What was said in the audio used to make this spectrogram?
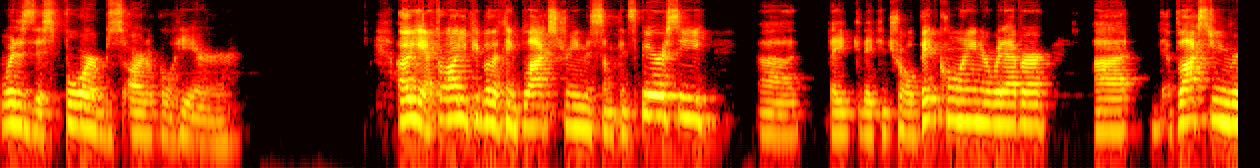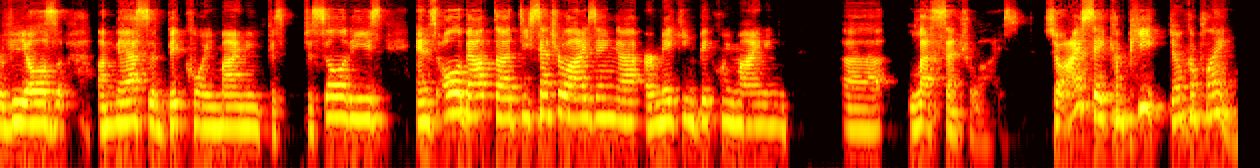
what is this Forbes article here? Oh yeah, for all you people that think Blockstream is some conspiracy, uh, they they control Bitcoin or whatever. Uh, Blockstream reveals a massive Bitcoin mining f- facilities, and it's all about uh, decentralizing uh, or making Bitcoin mining uh, less centralized. So I say compete, don't complain.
